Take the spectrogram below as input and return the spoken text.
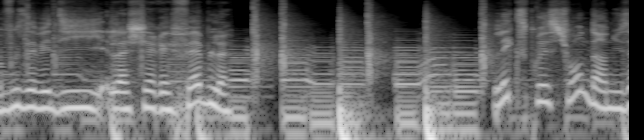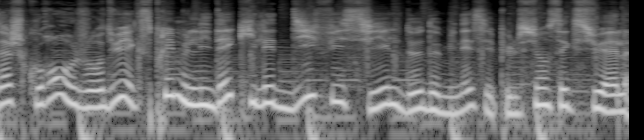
Vous avez dit la chair est faible L'expression d'un usage courant aujourd'hui exprime l'idée qu'il est difficile de dominer ses pulsions sexuelles.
